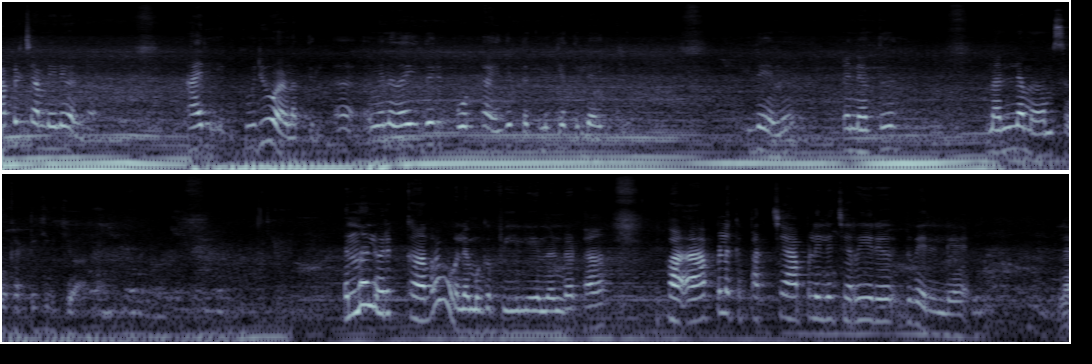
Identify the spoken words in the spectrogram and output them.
ആപ്പിൾ ചമ്പയിൽ കണ്ടോ? അരി കുരുവാണത്തിൽ അങ്ങനെ ഇതൊരു പൊട്ട ഇതിട്ട് കിളിക്കത്തില്ലായിരിക്കും. ഇതേന്ന് അതിനകത്ത് നല്ല മാംസം കട്ടിക്കിരിക്കുക എന്നാൽ ഒരു കറ പോലെ നമുക്ക് ഫീൽ ചെയ്യുന്നുണ്ട് കേട്ടോ. ഇപ്പം ആപ്പിളൊക്കെ പച്ച ആപ്പിളിൽ ചെറിയൊരു ഇത് വരില്ലേ? അല്ല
